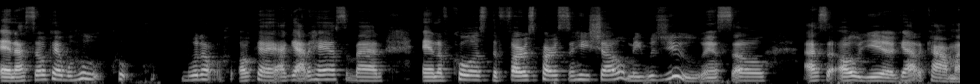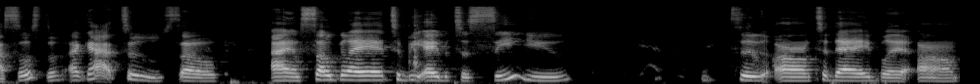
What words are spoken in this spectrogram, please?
and I said, "Okay, well who who what okay i gotta have somebody. And of course the first person he showed me was you. And so i said oh yeah gotta call my sister. I got to. So i am so glad to be able to see you to um today. But um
